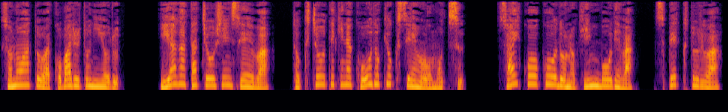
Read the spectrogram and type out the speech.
その後はコバルトによる。矢型超新星は特徴的な高度曲線を持つ。最高高度の近傍では、スペクトルは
